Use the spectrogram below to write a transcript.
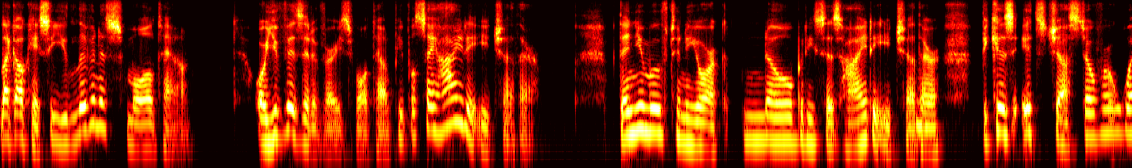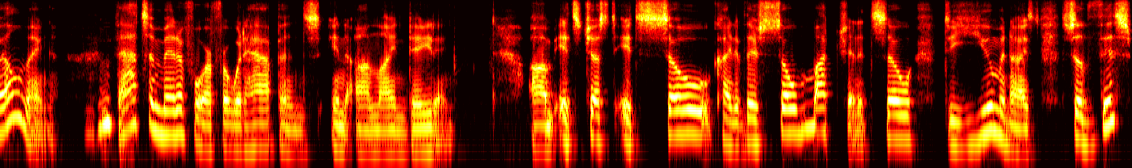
like, okay, so you live in a small town or you visit a very small town, people say hi to each other. Then you move to New York, nobody says hi to each other because it's just overwhelming. That's a metaphor for what happens in online dating. Um, it's just, it's so kind of, there's so much and it's so dehumanized. So this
